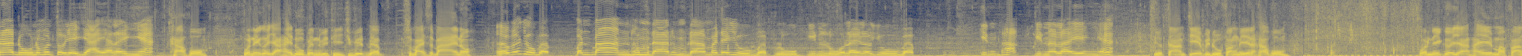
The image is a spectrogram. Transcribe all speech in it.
น่าดูนะมันตัวใหญ่ๆอะไรอย่างเงี้ยครับผม วันนี้ก็อยากให้ดูเป็นวิถีชีวิตแบบสบายๆเนาะเราก็อยู่แบบบ้านๆธรรมดาธรรมดาไม่ได้อยู่แบบหรูกินหรูอะไร เราอยู่แบบกินผักกินอะไรอย่างเงี้ย เดี๋ยวตามเจ๊ไปดูฝั่งนี้นะครับผม วันนี้ก็อยากให้มาฟัง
